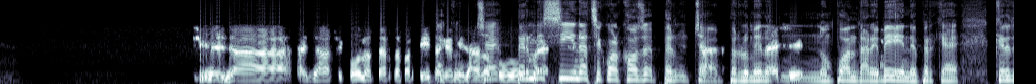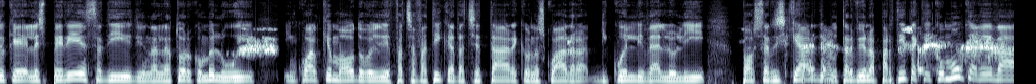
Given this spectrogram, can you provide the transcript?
Sì, è già, è già la seconda o terza partita ecco, che Milano cioè, comunque... Per Messina c'è qualcosa, per, cioè, eh, perlomeno eh sì. non può andare bene perché credo che l'esperienza di, di, un allenatore come lui in qualche modo dire, faccia fatica ad accettare che una squadra di quel livello lì possa rischiare di eh, buttar via una partita che comunque aveva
